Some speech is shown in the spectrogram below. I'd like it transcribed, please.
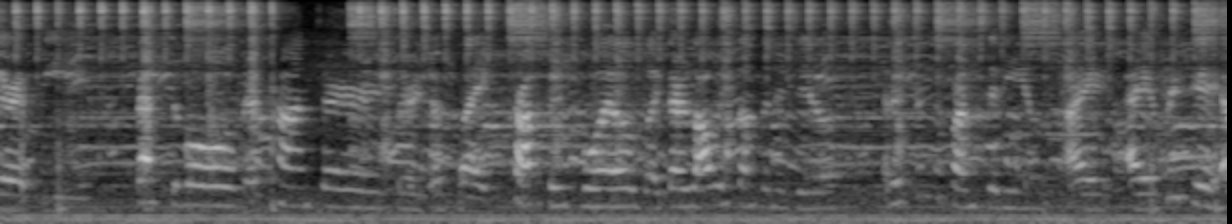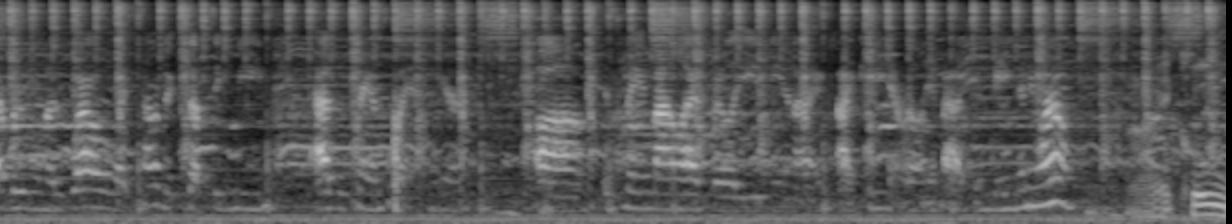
Whether it be festivals or concerts or just like crawfish boils. Like there's always something to do, and it's just a fun city. And I I appreciate everyone as well, like kind of accepting me as a transplant here. Um, it's made my life really easy, and I I can't really imagine being anywhere else. All right, cool.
